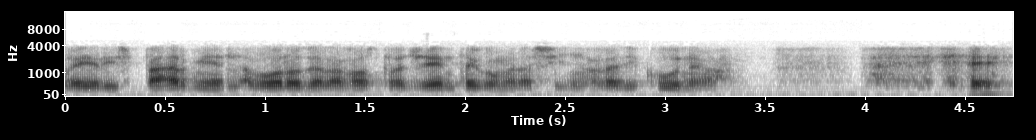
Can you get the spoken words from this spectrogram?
Cuore i risparmi e il lavoro della nostra gente come la signora di Cuneo, che,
